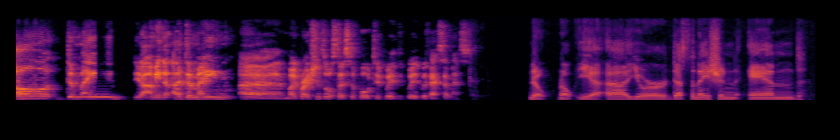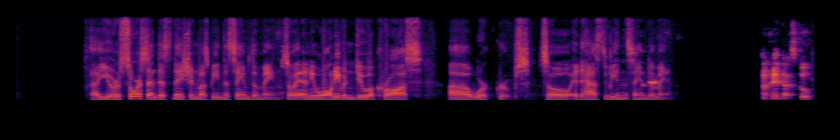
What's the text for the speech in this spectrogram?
are domain? Yeah, I mean, a domain uh, migration is also supported with, with with SMS. No, no, yeah, uh, your destination and uh, your source and destination must be in the same domain. So, and it won't even do across uh, work groups. So it has to be in the same domain. Okay, that's cool.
